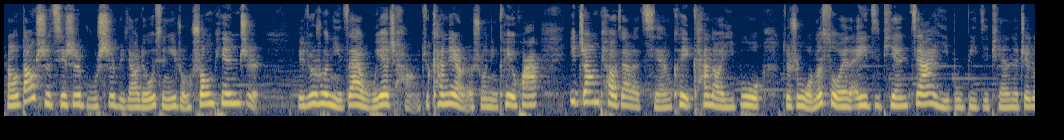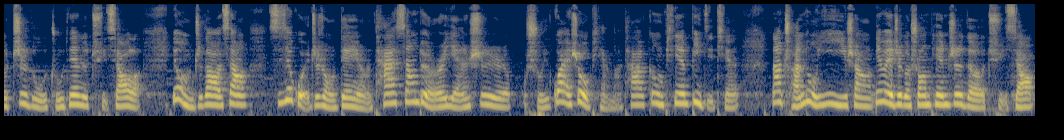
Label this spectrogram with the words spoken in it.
然后当时其实不是比较流行一种双片制。也就是说，你在午夜场去看电影的时候，你可以花一张票价的钱，可以看到一部就是我们所谓的 A 级片加一部 B 级片的这个制度逐渐的取消了。因为我们知道，像吸血鬼这种电影，它相对而言是属于怪兽片嘛，它更偏 B 级片。那传统意义上，因为这个双片制的取消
